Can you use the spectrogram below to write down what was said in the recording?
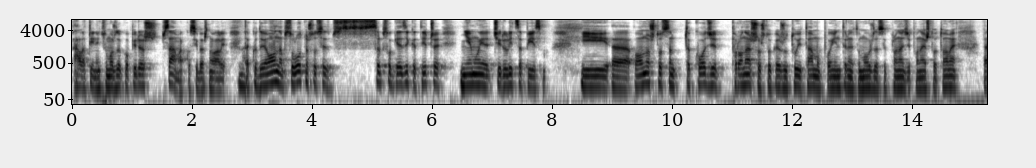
A latinicu možda kopiraš sam ako si baš navalio. Da. Tako da je on, apsolutno što se srpskog jezika tiče, njemu je ćirilica pismo. I uh, ono što sam takođe pronašao, što kažu tu i tamo po internetu, može da se pronađe po nešto o tome, uh,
